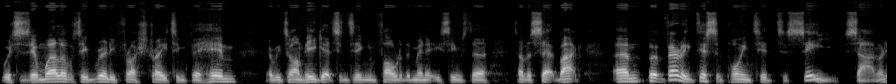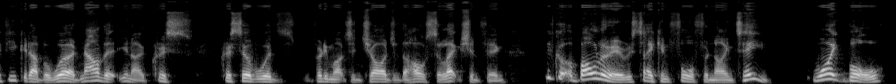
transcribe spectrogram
wishes him well. Obviously, really frustrating for him. Every time he gets into England fold at the minute, he seems to, to have a setback. Um, but very disappointed to see Sam. And if you could have a word now that you know Chris Chris Silverwood's pretty much in charge of the whole selection thing, we've got a bowler here who's taken four for nineteen, white ball,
